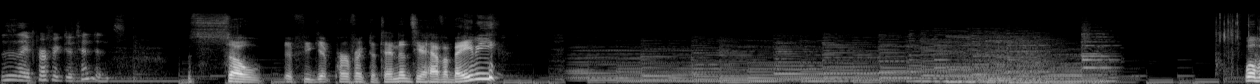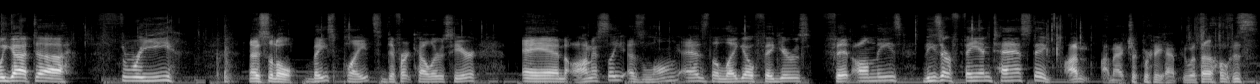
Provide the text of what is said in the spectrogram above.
this is a perfect attendance. So, if you get perfect attendance, you have a baby? Well, we got uh, three nice little base plates, different colors here. And honestly, as long as the Lego figures fit on these, these are fantastic. I'm, I'm actually pretty happy with those.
